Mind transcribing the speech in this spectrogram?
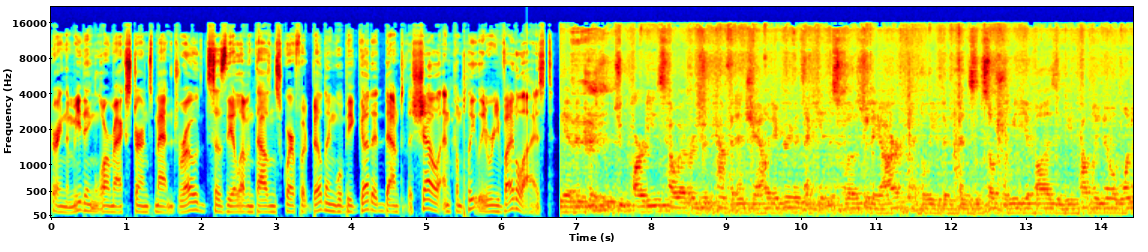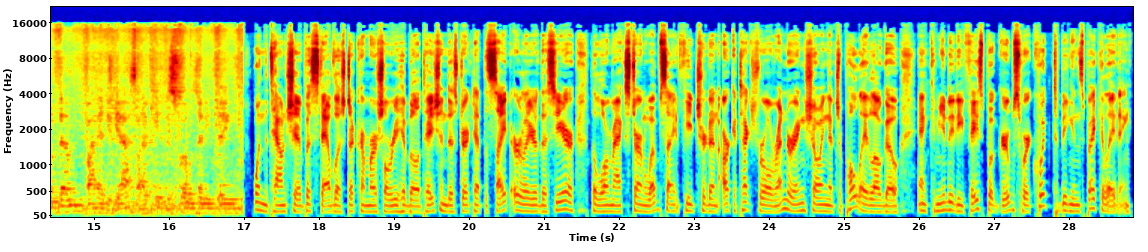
During the meeting, Lormax Stern's Matt Drode says the 11,000 square foot building will be gutted down to the shell and completely revitalized. We have interest from two parties, however, due to confidentiality agreements, I can't disclose who they are. I believe there's been some social media buzz, and you probably know one of them. If I had to guess, I can't disclose anything. When the township established a commercial rehabilitation district at the site earlier this year, the Lormax Stern website featured an architectural rendering showing a Chipotle logo, and community Facebook groups were quick to begin speculating.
